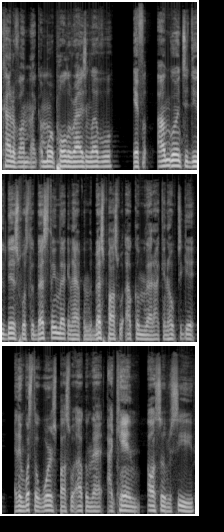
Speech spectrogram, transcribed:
kind of on like a more polarizing level. If I'm going to do this, what's the best thing that can happen, the best possible outcome that I can hope to get, and then what's the worst possible outcome that I can also receive?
